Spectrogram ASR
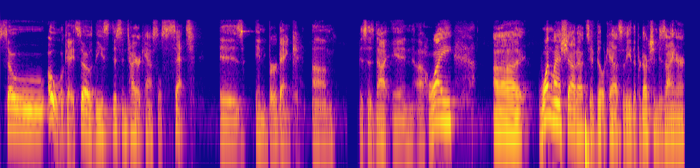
So, oh, okay. So these this entire castle set is in Burbank. Um, this is not in uh, Hawaii. Uh, one last shout out to Bill Cassidy, the production designer.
